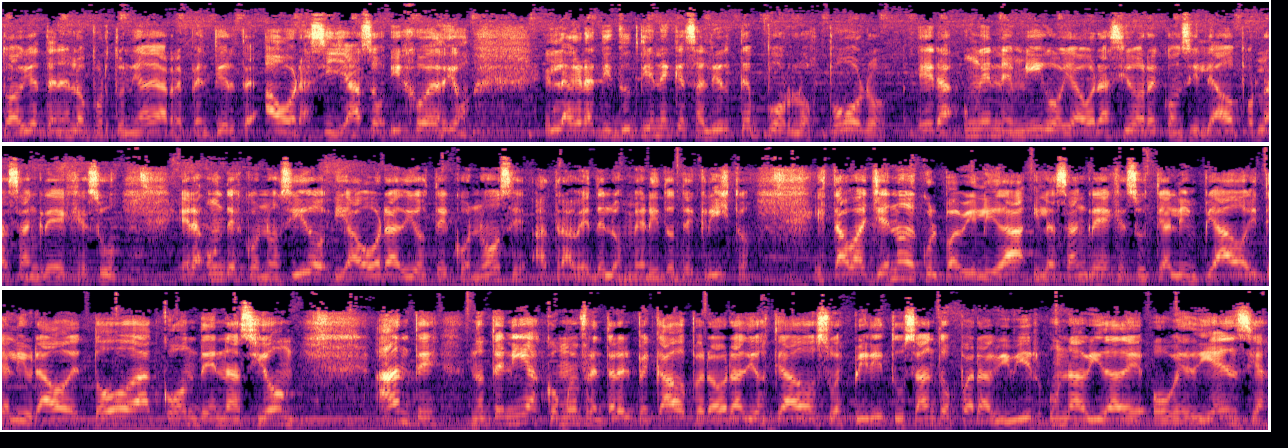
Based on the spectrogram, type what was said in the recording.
todavía tenés la oportunidad de arrepentirte. Ahora, si ya sos hijo de Dios, la gratitud tiene que salirte por los poros. Era un enemigo y ahora ha sido reconciliado por la sangre de Jesús. Era un desconocido y ahora Dios te conoce a través de los méritos de Cristo. Estaba lleno de culpabilidad y la sangre de Jesús te ha limpiado y te ha librado de toda condenación. Antes no tenías cómo enfrentar el pecado, pero ahora Dios te ha dado su Espíritu Santo para vivir una vida de obediencia.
